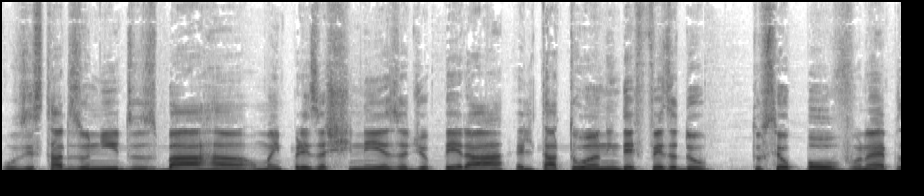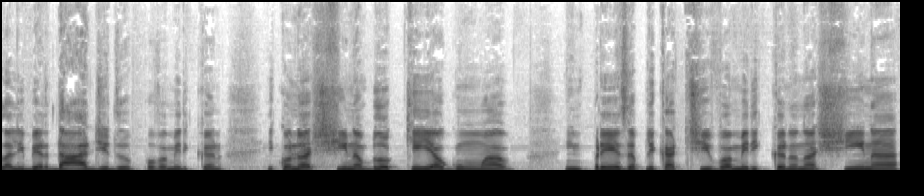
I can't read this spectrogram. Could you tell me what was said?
os Estados Unidos barra uma empresa chinesa de operar, ele tá atuando em defesa do. Do seu povo, né? Pela liberdade do povo americano. E quando a China bloqueia alguma empresa, aplicativo americano na China,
